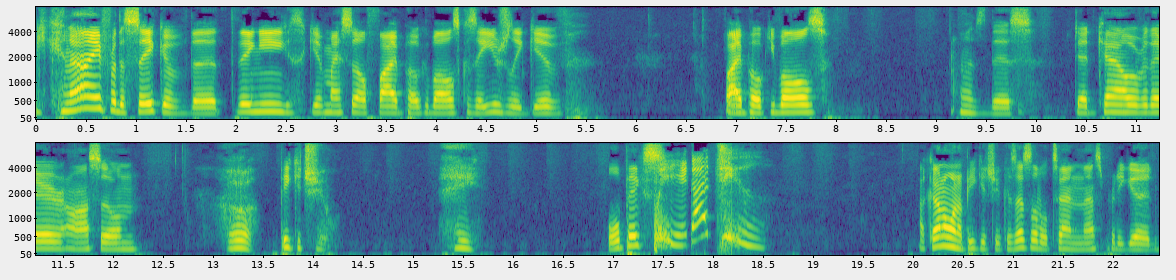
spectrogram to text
Can I, for the sake of the thingy, give myself five Pokeballs? Because they usually give five Pokeballs. What's this? Dead cow over there. Awesome. Pikachu. Hey. Vulpix? We got you! I kind of want a Pikachu because that's level 10 and that's pretty good.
